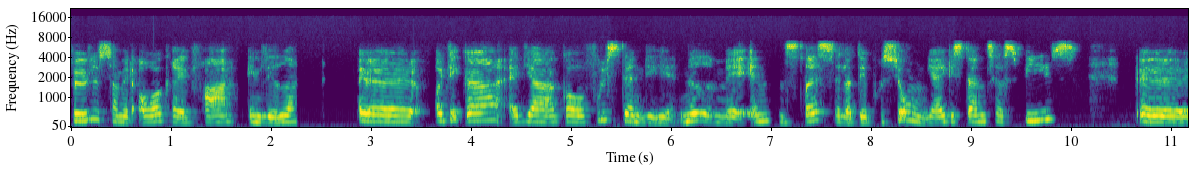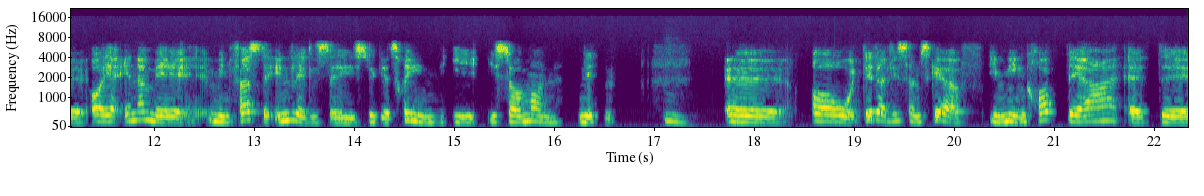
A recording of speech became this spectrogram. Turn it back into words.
føles som et overgreb fra en leder. Øh, og det gør, at jeg går fuldstændig ned med enten stress eller depression. Jeg er ikke i stand til at spise øh, og jeg ender med min første indlæggelse i psykiatrien i, i sommeren 19. Mm. Øh, og det, der ligesom sker i min krop, det er, at, øh,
